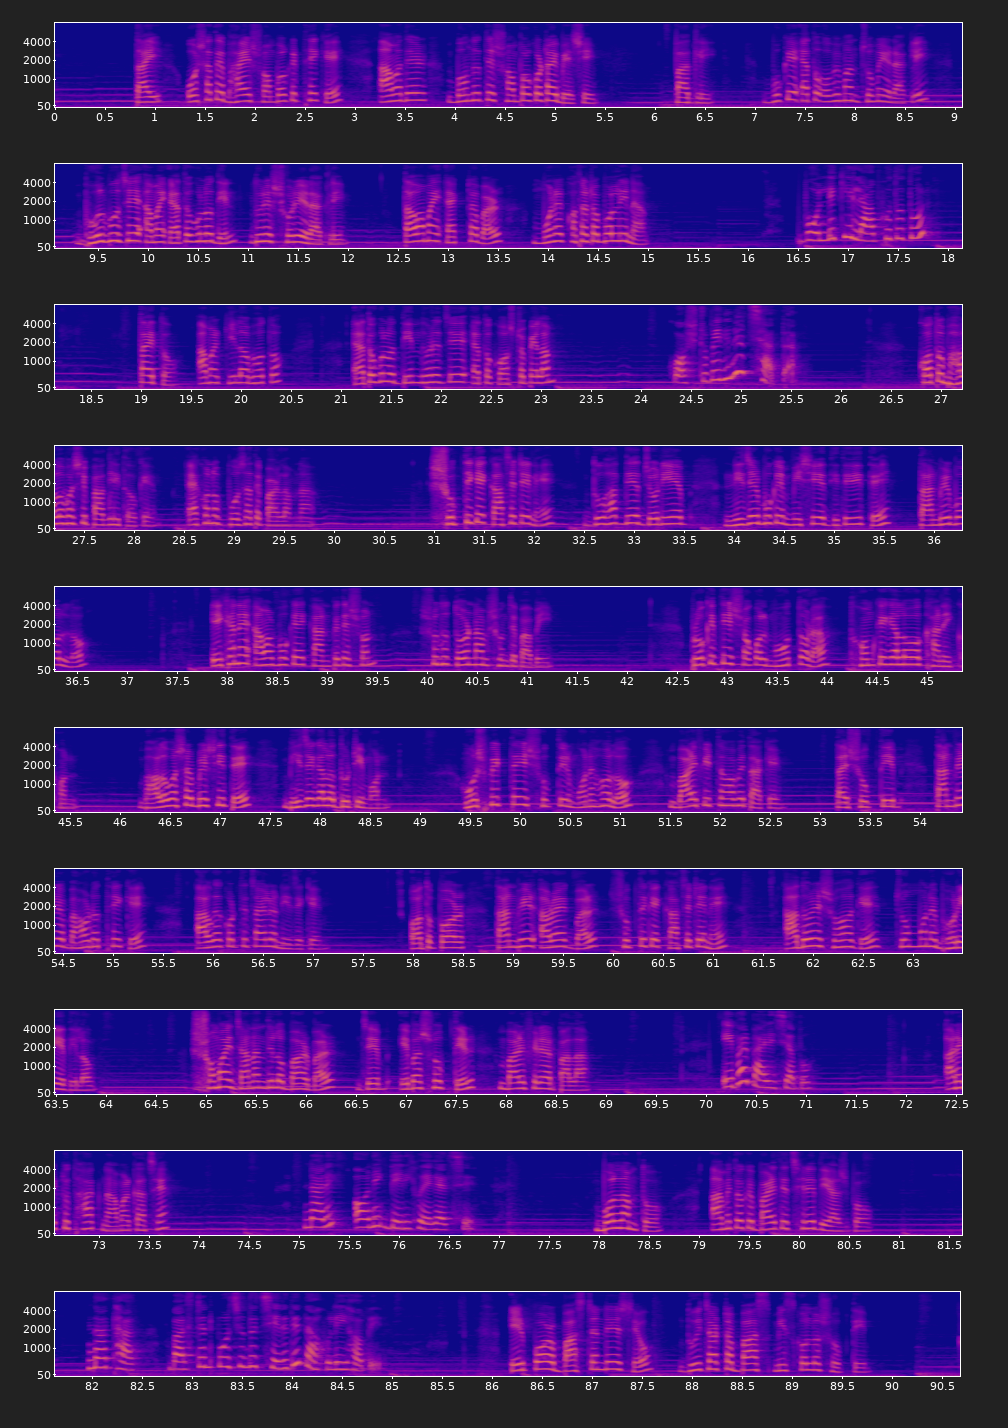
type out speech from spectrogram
তাই ওর সাথে ভাইয়ের সম্পর্কের থেকে আমাদের বন্ধুত্বের সম্পর্কটাই বেশি। পাগলি বুকে এত অভিমান জমিয়ে রাখলি? ভুল বুঝে আমায় এতগুলো দিন দূরে সরিয়ে রাখলি। তাও আমায় একটাবার মনের কথাটা বললি না? বললে কি লাভ হতো তোর? তাই তো আমার কী লাভ হতো? এতগুলো দিন ধরে যে এত কষ্ট পেলাম? কষ্ট পেলি না ছাতা? কত ভালোবাসি পাগলি তোকে এখনও বোঝাতে পারলাম না। সুপ্তিকে কাছে টেনে দুহাত দিয়ে জড়িয়ে নিজের বুকে মিশিয়ে দিতে দিতে তানভীর বলল এখানে আমার বুকে কান পেতে শোন, শুধু তোর নাম শুনতে পাবি। প্রকৃতির সকল মুহূর্তরা থমকে গেল খানিকক্ষণ। ভালোবাসার বৃষ্টিতে ভিজে গেল দুটি মন। হুঁশ ফিরতেই সুপ্তির মনে হলো, বাড়ি ফিরতে হবে তাকে। তাই সুপ্তিব তানভীরের বাহুডর থেকে আলগা করতে চাইল নিজেকে। অতপর তানভীর আরও একবার সুপ্তিকে কাছে টেনে আদরের সোহাগে চুম্বনে ভরিয়ে দিল। সময় জানান দিল বারবার যে এবার সুপ্তির বাড়ি ফেরার পালা। এবার বাড়ি যাব। আর একটু থাক না আমার কাছে। না রে অনেক দেরি হয়ে গেছে। বললাম তো আমি তোকে বাড়িতে ছেড়ে দিয়ে আসব। না থাক বাস স্ট্যান্ড পর্যন্ত ছেড়ে দে তাহলেই হবে। এরপর বাস স্ট্যান্ডে এসেও দুই চারটা বাস মিস করল সুপ্তি।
